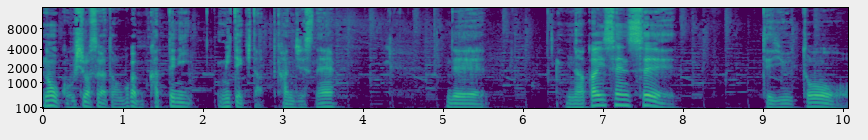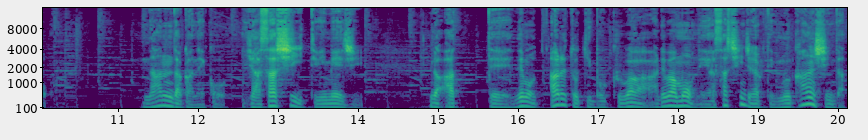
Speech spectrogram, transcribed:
のこう後ろ姿を僕は勝手に見てきたって感じですね。で中井先生っていうとなんだかねこう優しいっていうイメージがあってでもある時僕はあれはもうね優しいんじゃなくて無関心だ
